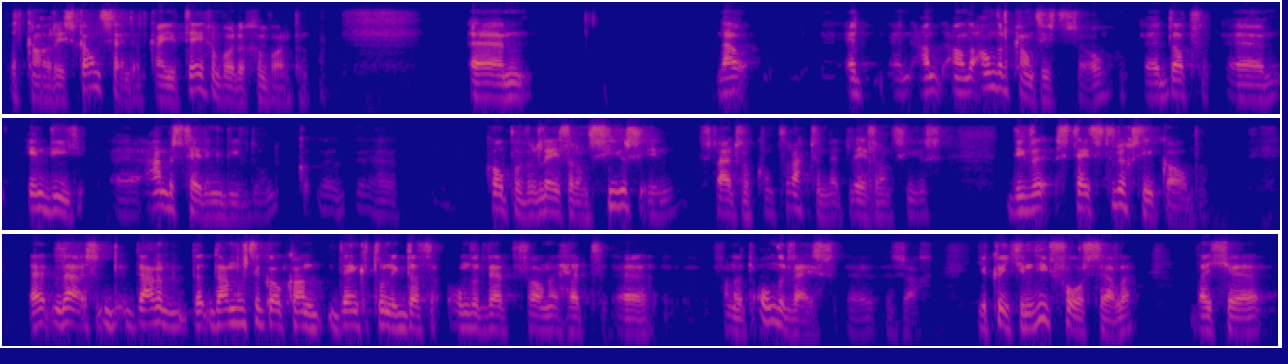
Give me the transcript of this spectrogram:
dat kan riskant zijn, dat kan je tegen worden geworpen. Um, nou, en aan, de andere kant is het zo uh, dat in die aanbestedingen die we doen, kopen we leveranciers in, sluiten we contracten met leveranciers, die we steeds terug zien komen nou, daarom, daar moest ik ook aan denken toen ik dat onderwerp van het, uh, van het onderwijs uh, zag. Je kunt je niet voorstellen dat je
